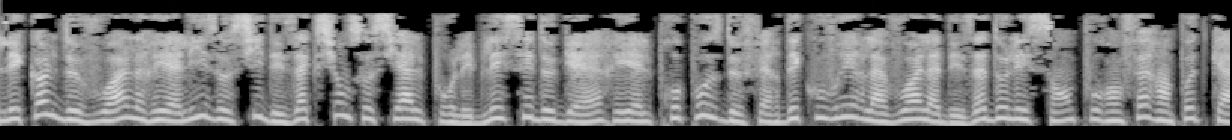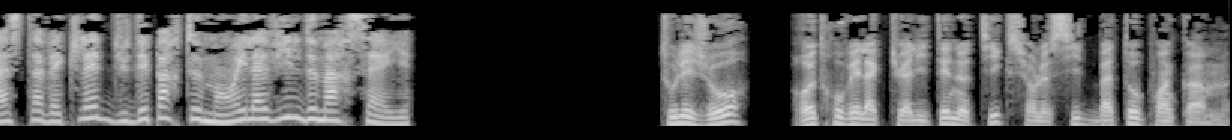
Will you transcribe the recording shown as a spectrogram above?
L'école de voile réalise aussi des actions sociales pour les blessés de guerre et elle propose de faire découvrir la voile à des adolescents pour en faire un podcast avec l'aide du département et la ville de Marseille. Tous les jours, retrouvez l'actualité nautique sur le site bateau.com.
